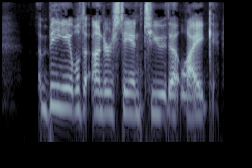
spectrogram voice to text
being able to understand too that, like,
